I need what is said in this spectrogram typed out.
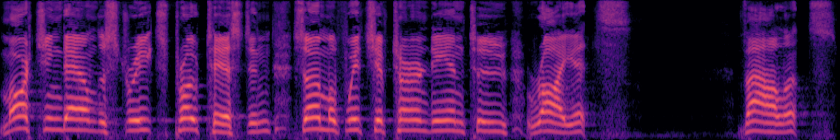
marching down the streets protesting, some of which have turned into riots, violence.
